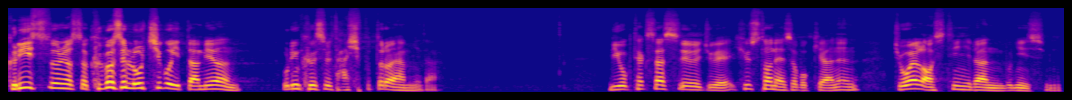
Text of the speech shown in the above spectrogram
그리스도로서 그것을 놓치고 있다면 우린 그것을 다시 붙들어야 합니다. 미국 텍사스주의 휴스턴에서 목회하는 조엘 어스틴이라는 분이 있습니다.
